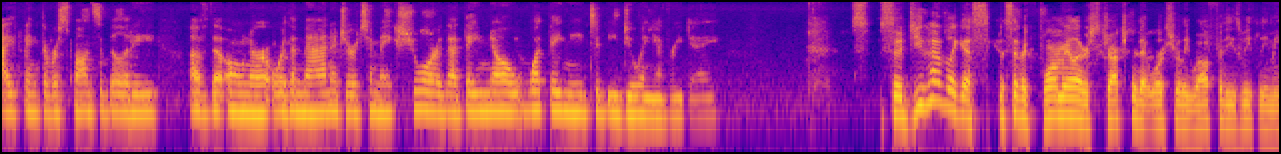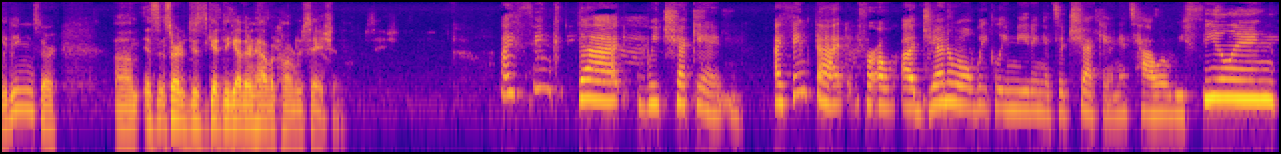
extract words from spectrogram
i think the responsibility of the owner or the manager to make sure that they know what they need to be doing every day. So, do you have like a specific formula or structure that works really well for these weekly meetings, or Um, is it sort of just get together and have a conversation? I think that we check in. I think that for a, a general weekly meeting, it's a check in. It's how are we feeling?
